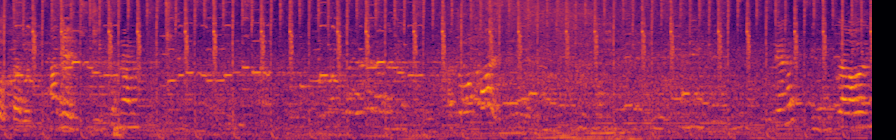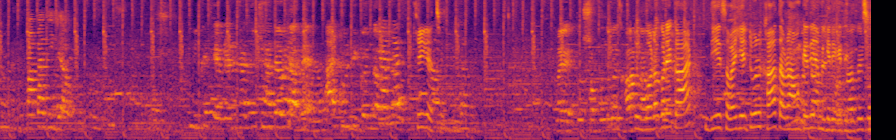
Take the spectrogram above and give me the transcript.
করতে হবে। যাও ফেভারিট কাজে শুনতেও যাবে আর ফুল ঠিক করতে হবে ঠিক আছে মানে তোর সব বন্ধুদের খাওয়া একটু বড় করে কাট দিয়ে সবাইকে একটু করে খা তারপরে আমাকে দিয়ে আমি কেটে কেটে দিচ্ছি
